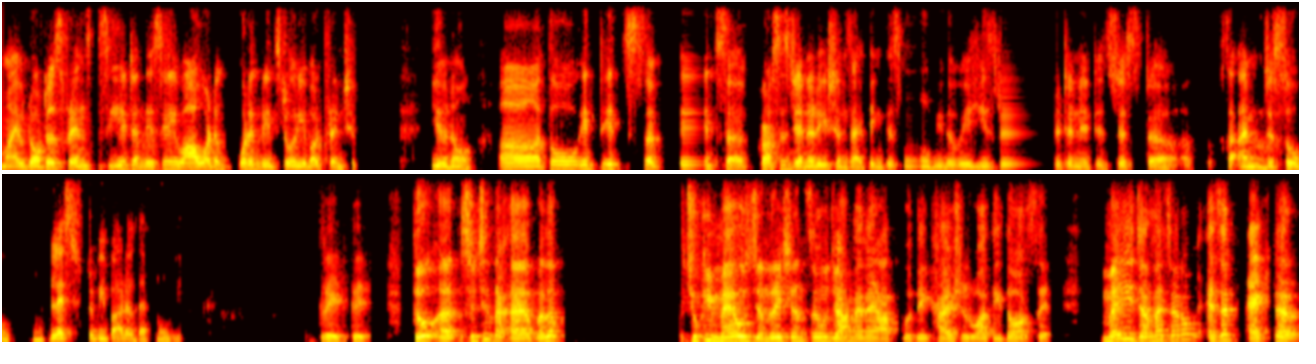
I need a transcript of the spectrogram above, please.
my daughter's friends see it and they say wow what what a great story about friendship you know तो it it's it's crosses generations I think this movie the way he is it is just I am just so blessed to be part of that movie great great तो सुचित्रा मतलब चूँकि मैं उस जनरेशन से हूँ जहाँ मैंने आपको देखा है शुरुआती दौर से, मैं ये जानना चाह रहा हूँ एज एन एक्टर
